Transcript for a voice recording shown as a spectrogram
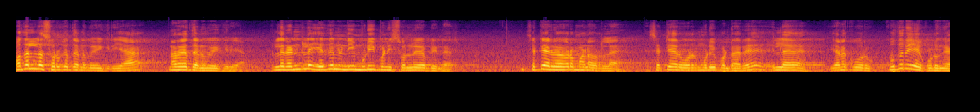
முதல்ல சொர்க்கத்தை அனுபவிக்கிறியா? நரகத்தை அனுபவிக்கிறியா? இல்லை ரெண்டில் எதுன்னு நீ முடிவு பண்ணி சொல்லு அப்படின்னார். செட்டியார் விவரமானவர்ல செட்டியார் ஒரு முடிவு பண்ணுறாரு இல்லை எனக்கு ஒரு குதிரையை கொடுங்க.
